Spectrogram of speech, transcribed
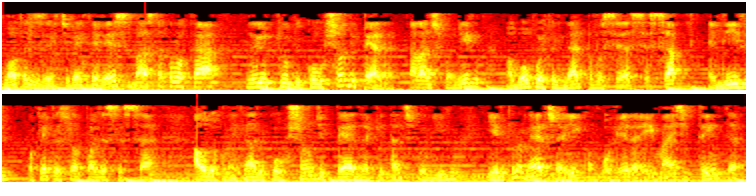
volta a dizer, tiver interesse, basta colocar no YouTube, Colchão de Pedra. Está lá disponível, uma boa oportunidade para você acessar, é livre, qualquer pessoa pode acessar ao documentário Colchão de Pedra que está disponível. E ele promete aí concorrer aí mais de 30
